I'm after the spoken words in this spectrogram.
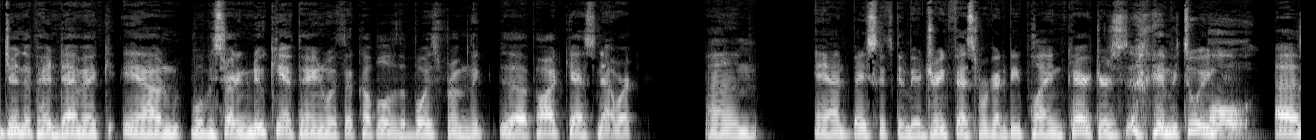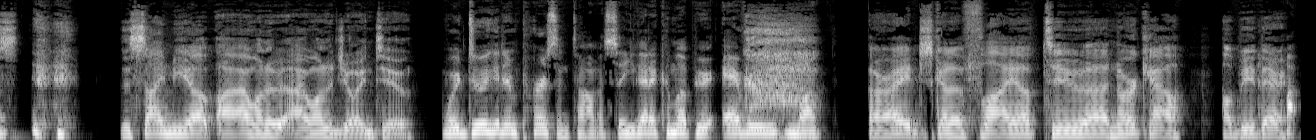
during the pandemic, and we'll be starting a new campaign with a couple of the boys from the, the podcast network. Um, and basically, it's going to be a drink fest. We're going to be playing characters in between. Oh, Uh, sign me up. I want to, I want to join too. we're doing it in person, Thomas. So you got to come up here every month. All right. Just got to fly up to uh, NorCal. I'll be there.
